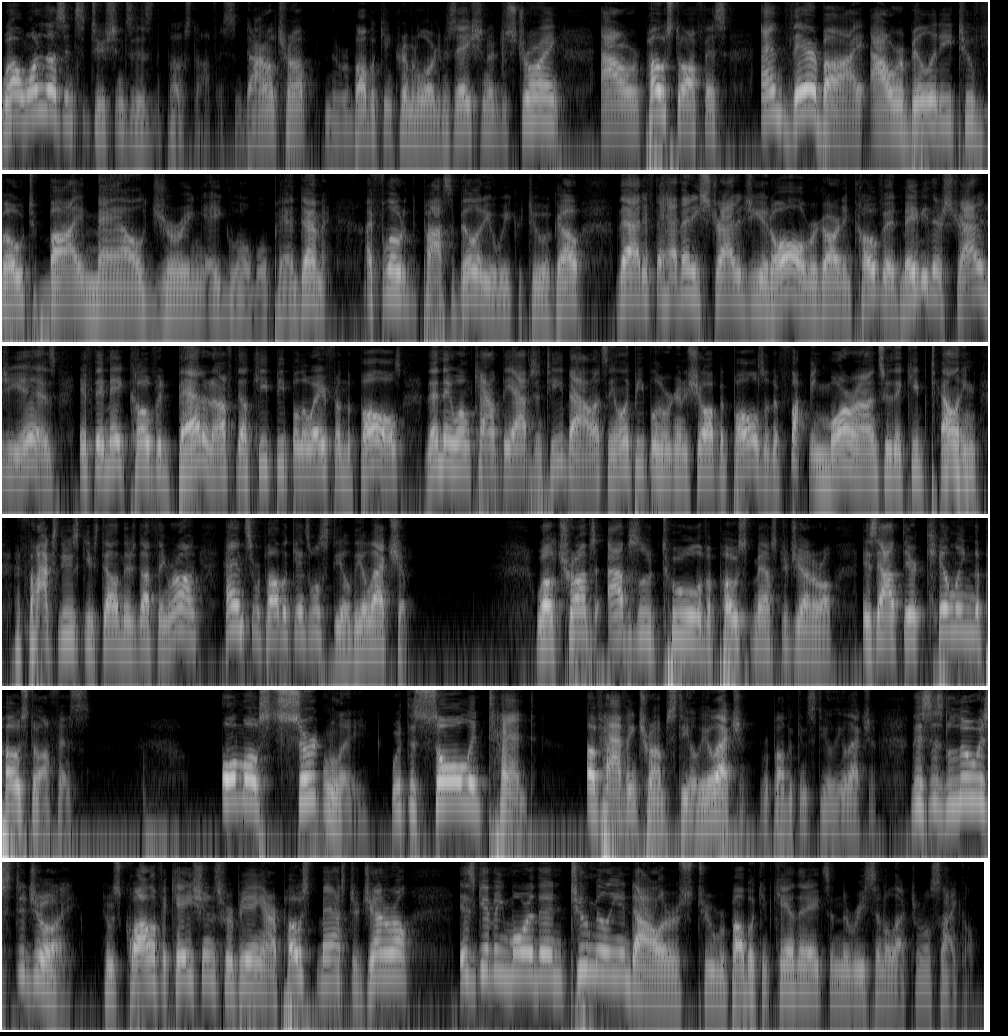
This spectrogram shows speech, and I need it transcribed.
Well, one of those institutions is the post office. And Donald Trump and the Republican criminal organization are destroying our post office and thereby our ability to vote by mail during a global pandemic. I floated the possibility a week or two ago that if they have any strategy at all regarding COVID, maybe their strategy is if they make COVID bad enough, they'll keep people away from the polls. Then they won't count the absentee ballots. The only people who are going to show up at polls are the fucking morons who they keep telling, and Fox News keeps telling there's nothing wrong. Hence, Republicans will steal the election. Well, Trump's absolute tool of a postmaster general is out there killing the post office, almost certainly with the sole intent of having Trump steal the election, Republicans steal the election. This is Louis DeJoy, whose qualifications for being our postmaster general is giving more than $2 million to Republican candidates in the recent electoral cycle.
